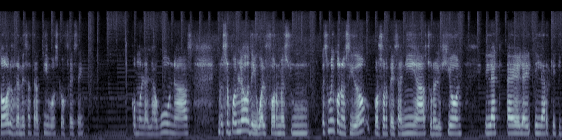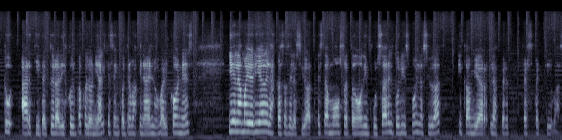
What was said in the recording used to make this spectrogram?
todos los grandes atractivos que ofrecen, como las lagunas. Nuestro pueblo de igual forma es, un, es muy conocido por su artesanía, su religión, y la, eh, la, arquitectura, arquitectura disculpa, colonial que se encuentra más que nada en los balcones y en la mayoría de las casas de la ciudad. Estamos tratando de impulsar el turismo en la ciudad y cambiar las perspectivas.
